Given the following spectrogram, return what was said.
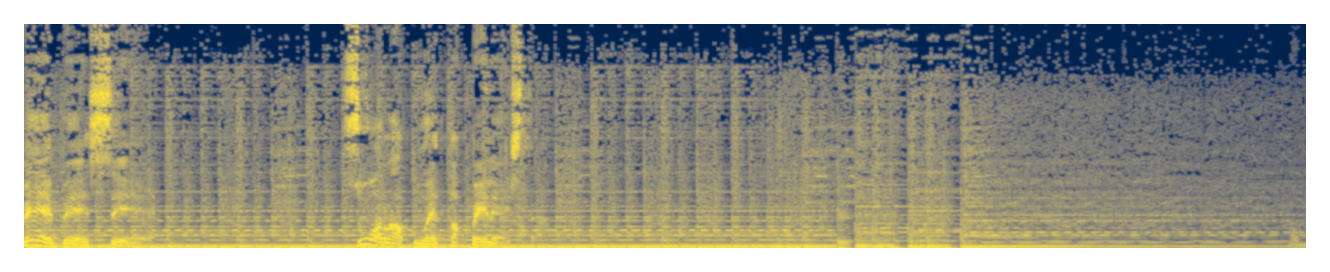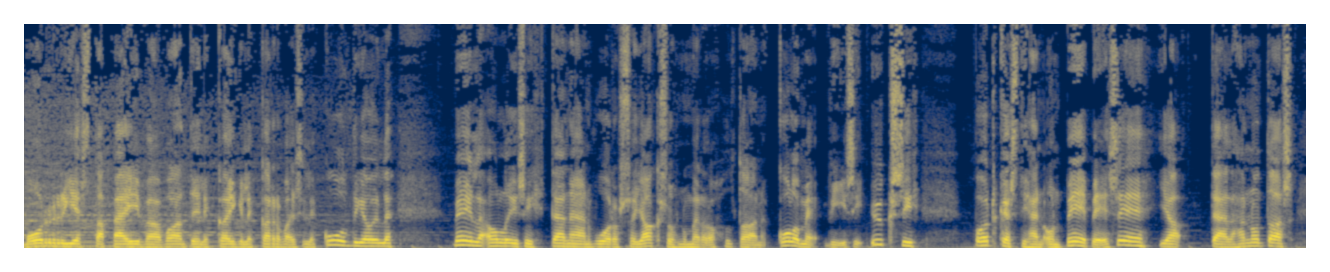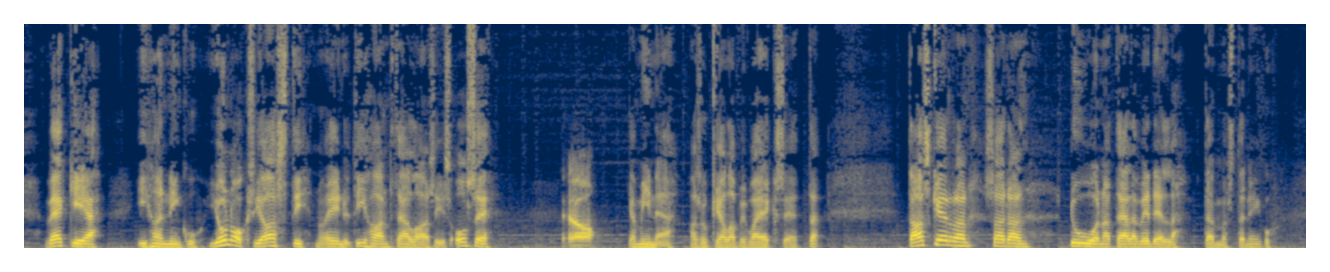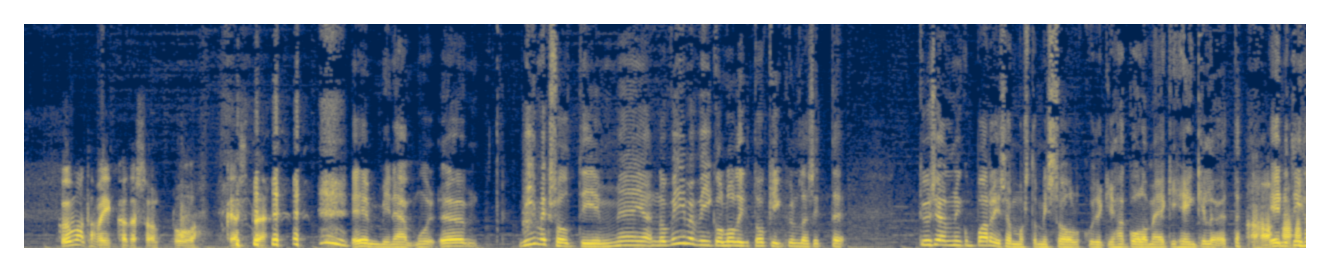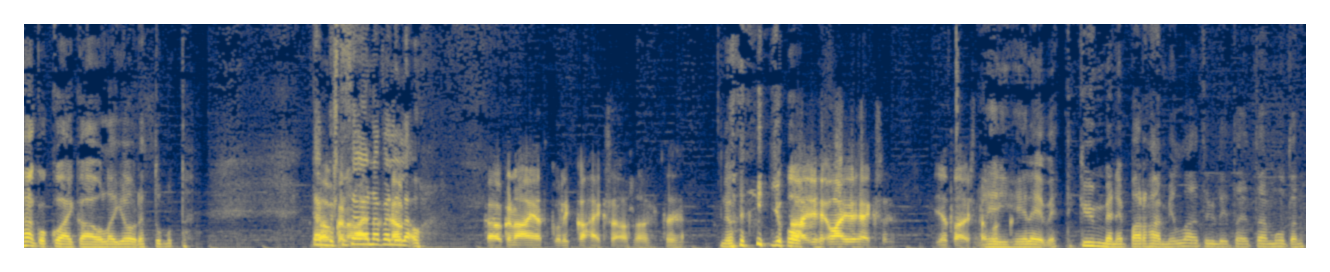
BBC. Suoraa puhetta peleistä. No morjesta päivää vaan teille kaikille karvaisille kuultijoille. Meillä olisi tänään vuorossa jakso numeroltaan 351. Podcastihän on BBC ja täällähän on taas väkeä ihan niin kuin jonoksi asti. No ei nyt ihan, täällä on siis Ose Joo. ja minä, Asuki Alaviva Ekse, että taas kerran saadaan duona täällä vedellä tämmöstä niinku, Kuinka monta viikkoa tässä on ollut tuo kestää? en minä mu- öö, Viimeksi oltiin meidän, no viime viikolla oli toki kyllä sitten, kyllä siellä on niinku pari semmoista, missä on ollut kuitenkin ihan kolmeakin henkilöä, että Aha, ei nyt aha. ihan koko aikaa olla joudettu, mutta tämmöistä tää aina ai- välillä on. Kaukana ajat, kun oli kahdeksan osaa sitten. No, joo. Tai, vai yhdeksän. Jotain sitä. Ei helvetti, kymmenen parhaimmillaan tyyli tai jotain muuta. Niin.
